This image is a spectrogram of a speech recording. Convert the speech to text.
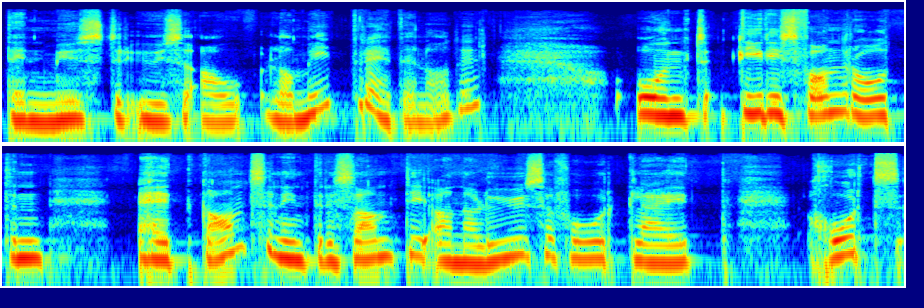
dann müsst ihr uns auch mitreden, oder? Und Iris von Roten hat ganz eine interessante Analyse vorgelegt, kurz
